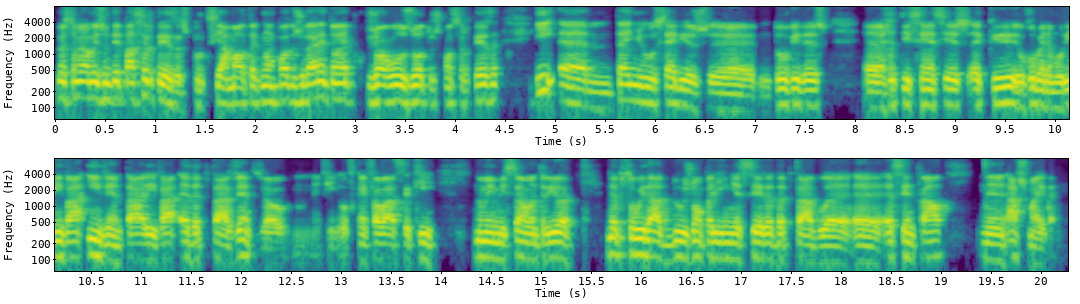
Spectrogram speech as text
mas também ao mesmo tempo há certezas, porque se há malta que não pode jogar, então é porque jogam os outros com certeza. E um, tenho sérias uh, dúvidas, uh, reticências a que o Ruben Amorim vá inventar e vá adaptar. Gente, já, enfim, houve quem falasse aqui numa emissão anterior na possibilidade do João Palhinha ser adaptado a, a, a central. acho má ideia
